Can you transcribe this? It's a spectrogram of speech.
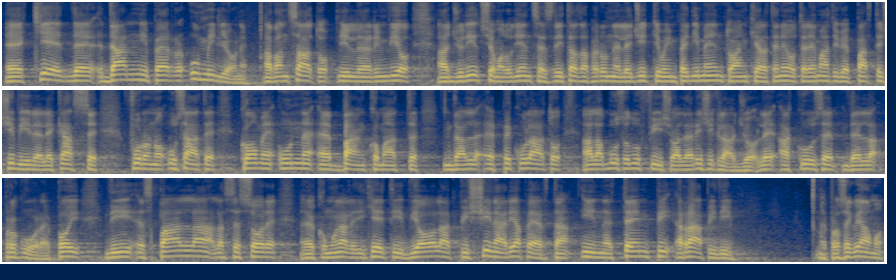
eh, chiede danni per un milione. Avanzato il rinvio a giudizio ma l'udienza è slittata per un legittimo impedimento anche all'Ateneo Telematico e Parte Civile, le casse furono usate come un eh, bancomat, dal peculato all'abuso d'ufficio al riciclaggio, le accuse della Procura. Poi di spalla l'assessore comunale di Chieti Viola, piscina riaperta in tempi rapidi. Proseguiamo,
